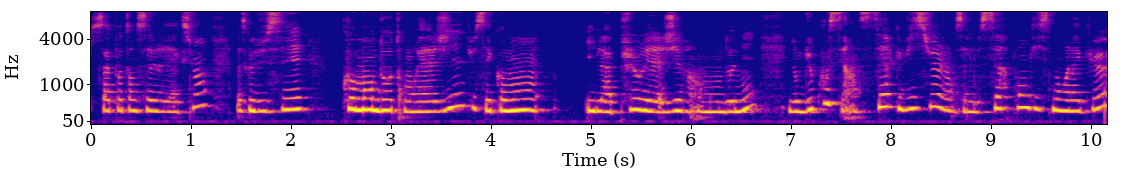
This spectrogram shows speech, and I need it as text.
sa potentielle réaction, parce que tu sais comment d'autres ont réagi, tu sais comment il a pu réagir à un moment donné. Et donc du coup, c'est un cercle vicieux, genre c'est le serpent qui se mord la queue,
